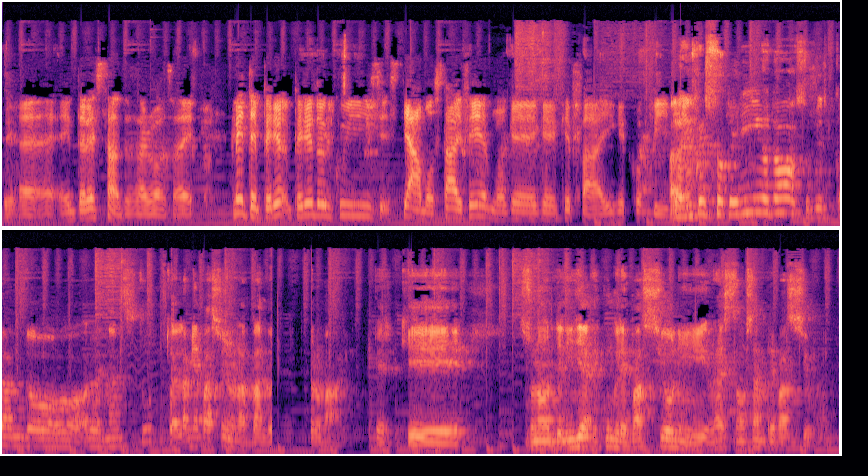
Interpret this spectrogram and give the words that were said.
Eh, è interessante questa cosa. Eh. Mentre il periodo, periodo, in cui stiamo, stai fermo, che, che, che fai, che combini? Allora, in questo periodo sto cercando, allora, innanzitutto, la mia passione non abbandonerò mai, perché sono dell'idea che comunque le passioni restano sempre passioni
